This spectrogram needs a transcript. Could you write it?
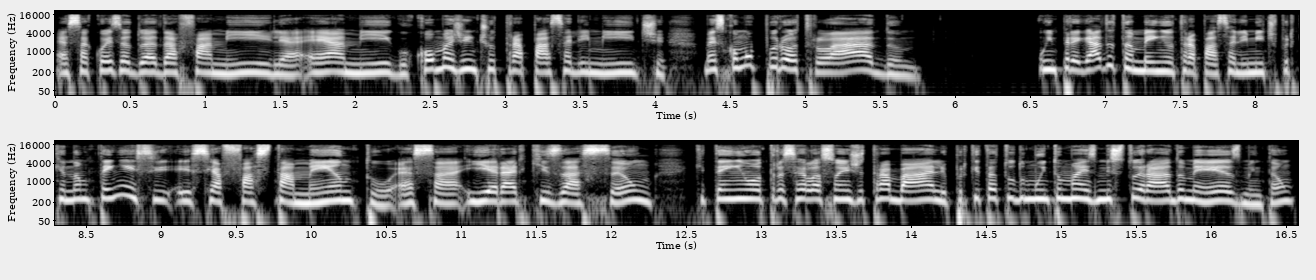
Essa coisa do é da família, é amigo, como a gente ultrapassa limite, mas como por outro lado, o empregado também ultrapassa limite porque não tem esse, esse afastamento, essa hierarquização que tem em outras relações de trabalho, porque está tudo muito mais misturado mesmo. Então,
